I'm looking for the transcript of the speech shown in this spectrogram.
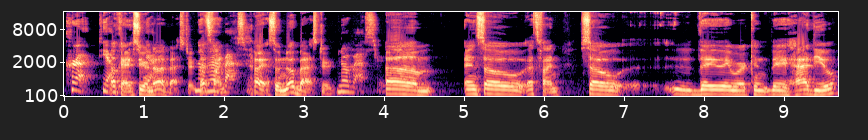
correct. Yeah. Okay, so you're Yeah. not a bastard. No, that's not a fine. bastard. All right, so no bastard. No bastard. Um, and so that's fine. So uh, they they were con- they had you,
